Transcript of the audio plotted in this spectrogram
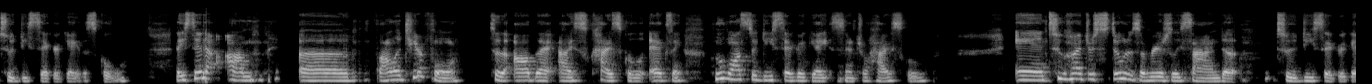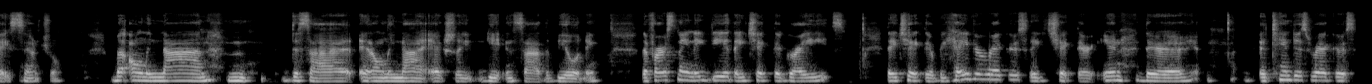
to desegregate a school. They send a, um, a volunteer form to the All Black High School asking who wants to desegregate Central High School. And 200 students originally signed up to desegregate Central but only nine mm, decide and only nine actually get inside the building. The first thing they did, they checked their grades, they checked their behavior records, they checked their in their attendance records,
